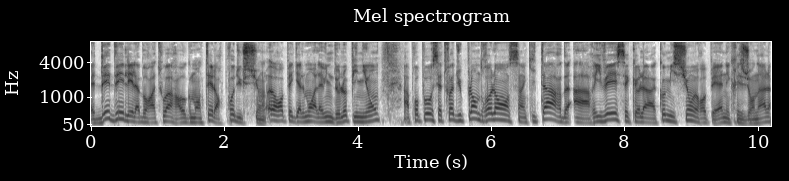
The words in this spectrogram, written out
d'aider les laboratoires à augmenter leur production. Europe également à la une de l'opinion. À propos cette fois du plan de relance hein, qui tarde à arriver, c'est que la Commission européenne, écrit ce journal,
